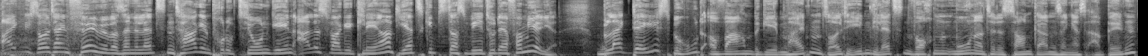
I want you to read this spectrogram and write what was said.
Eigentlich sollte ein Film über seine letzten Tage in Produktion gehen. Alles war geklärt. Jetzt gibt's das Veto der Familie. Black Days beruht auf wahren Begebenheiten und sollte eben die letzten Wochen und Monate des Soundgarden-Sängers abbilden.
